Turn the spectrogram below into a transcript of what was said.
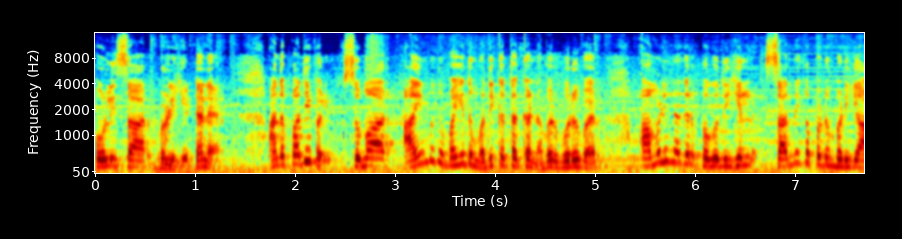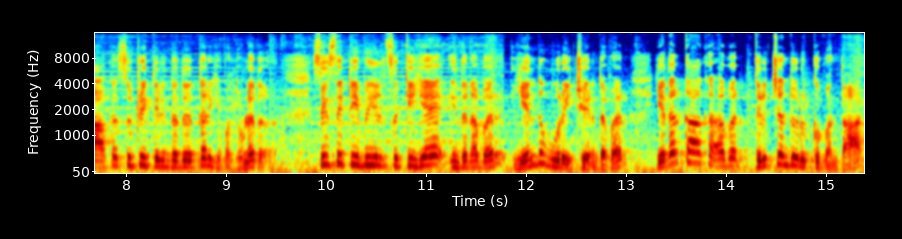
போலீசார் வெளியிட்டனர். அந்த பதிவில் சுமார் ஐம்பது வயது மதிக்கத்தக்க நபர் ஒருவர் அமளிநகர் பகுதியில் சந்தேகப்படும்படியாக சுற்றித் திரிந்தது தெரிய வந்துள்ளது. சிசிடிவியில் சிக்கிய இந்த நபர் எந்த ஊரைச் சேர்ந்தவர்? எதற்காக அவர் திருச்செந்தூருக்கு வந்தார்?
